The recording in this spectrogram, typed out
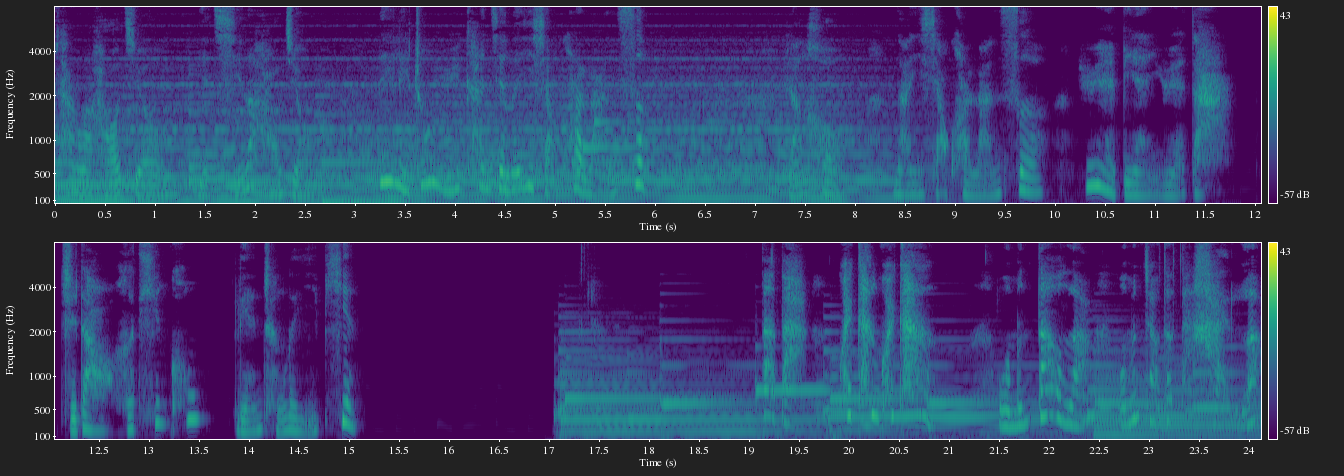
唱了好久，也骑了好久，莉莉终于看见了一小块蓝色，然后那一小块蓝色越变越大，直到和天空连成了一片。爸爸，快看快看，我们到了，我们找到大海了。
